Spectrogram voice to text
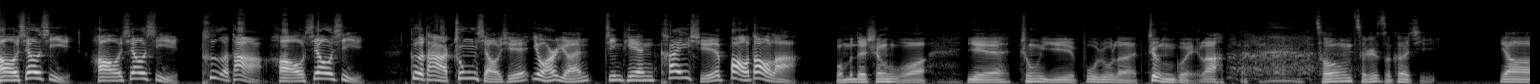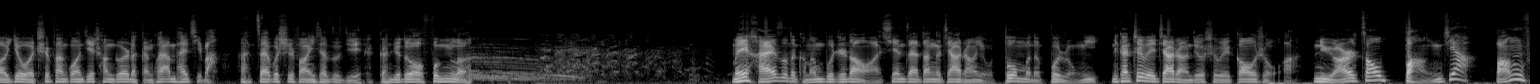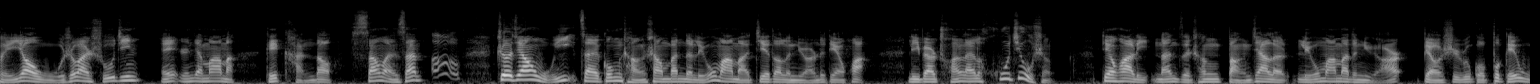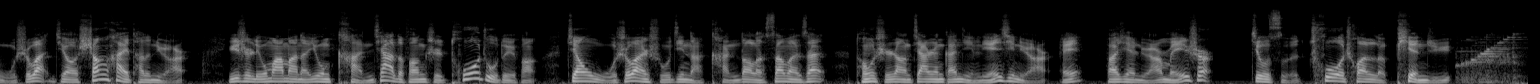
好消息，好消息，特大好消息！各大中小学、幼儿园今天开学报道啦！我们的生活也终于步入了正轨了。从此时此刻起，要约我吃饭、逛街、唱歌的，赶快安排起吧！啊，再不释放一下自己，感觉都要疯了。没孩子的可能不知道啊，现在当个家长有多么的不容易。你看这位家长就是位高手啊，女儿遭绑架，绑匪要五十万赎金，哎，人家妈妈给砍到三万三。浙江武义在工厂上班的刘妈妈接到了女儿的电话，里边传来了呼救声。电话里男子称绑架了刘妈妈的女儿，表示如果不给五十万，就要伤害他的女儿。于是刘妈妈呢用砍价的方式拖住对方。将五十万赎金呢砍到了三万三，同时让家人赶紧联系女儿。哎，发现女儿没事儿，就此戳穿了骗局。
